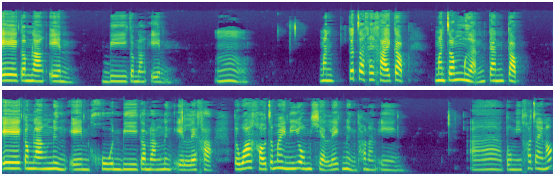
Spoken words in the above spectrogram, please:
a กำลัง n b กำลัง n อืม มันก็จะคล้ายๆกับ มันจะเหมือนกันกับ a กำลัง 1n คูณ b กำลัง 1n เลยค่ะ แต่ว่าเขาจะไม่นิยมเขียนเลข 1 เท่านั้นเอง อ่า ตรงนี้เข้าใจเนาะ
